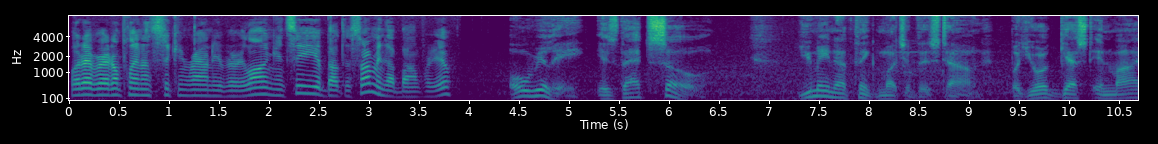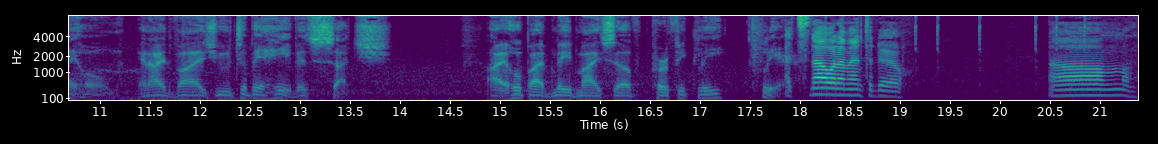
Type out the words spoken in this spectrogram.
Whatever, I don't plan on sticking around here very long and see about disarming that bomb for you. Oh, really? Is that so? You may not think much of this town, but you're a guest in my home, and I advise you to behave as such. I hope I've made myself perfectly clear. That's not what I meant to do. Um,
